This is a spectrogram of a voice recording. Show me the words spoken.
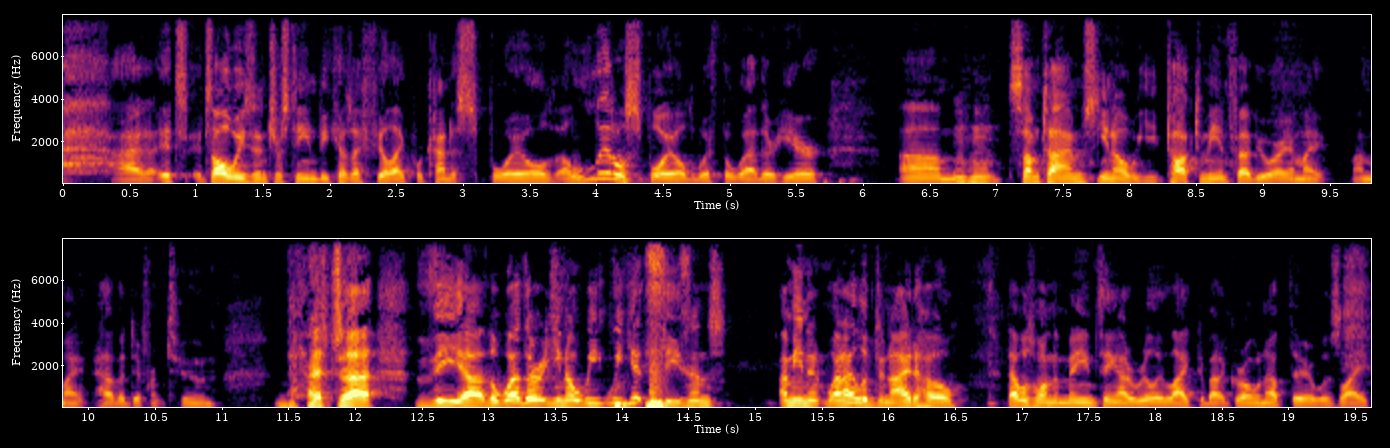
I, it's it's always interesting because I feel like we're kind of spoiled, a little spoiled with the weather here. Um, Mm-hmm. Sometimes, you know, you talk to me in February, I might I might have a different tune, but uh, the uh, the weather, you know, we we get seasons. I mean, when I lived in Idaho, that was one of the main thing I really liked about growing up there was like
